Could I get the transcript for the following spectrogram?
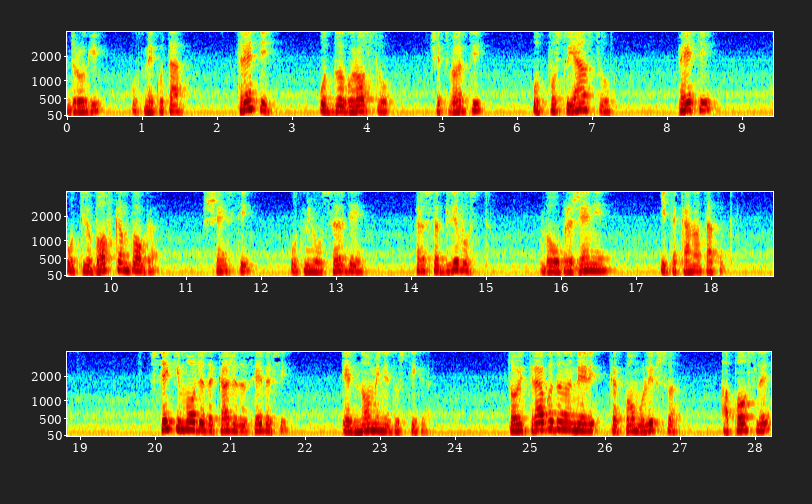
други от мекота, трети от благородство, четвърти от постоянство, пети от любов към Бога, шести от милосърдие, разсъдливост, въображение и така нататък. Всеки може да каже за себе си, едно ми не достига. Той трябва да намери какво му липсва, а после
